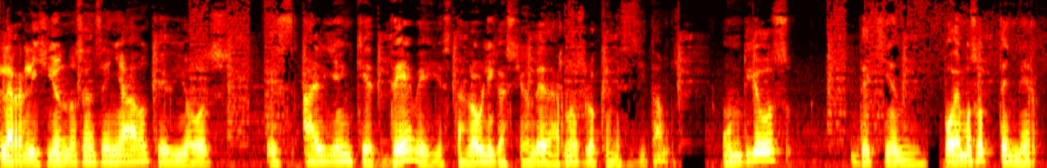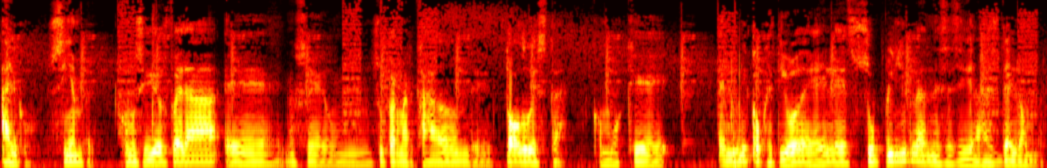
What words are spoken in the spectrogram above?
La religión nos ha enseñado que Dios es alguien que debe y está en la obligación de darnos lo que necesitamos. Un Dios de quien podemos obtener algo, siempre. Como si Dios fuera, eh, no sé, un supermercado donde todo está. Como que el único objetivo de Él es suplir las necesidades del hombre.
